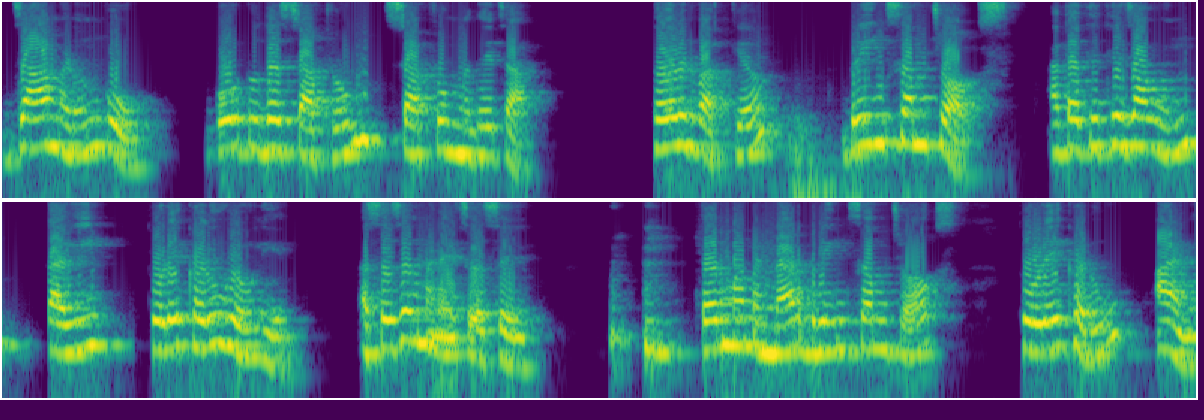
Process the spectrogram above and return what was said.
जा म्हणून go go to the staff room staff रूममध्ये जा. थर्ड वाक्य ब्रिंग सम चॉक्स आता तिथे जाऊन काही थोडे कडू घेऊन ये. असं जर म्हणायचं असेल तर मग म्हणणार ब्रिंग सम चॉक्स थोडे खडू आण.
